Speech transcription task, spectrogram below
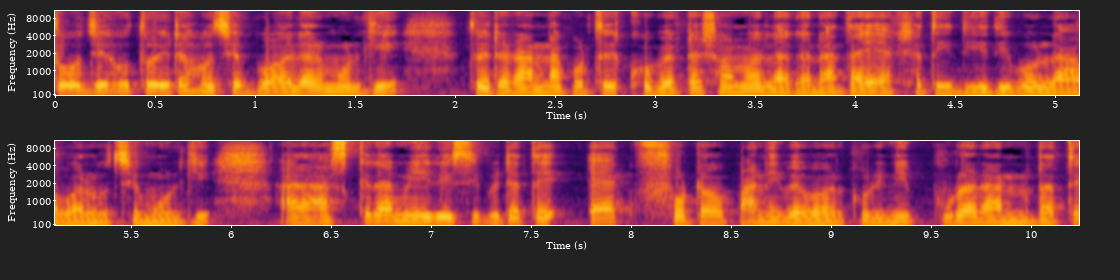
তো যেহেতু এটা হচ্ছে ব্রয়লার মুরগি, তো এটা রান্না করতে খুব একটা সময় লাগে না, তাই একসাথেই দিয়ে দিব লাউ আর হচ্ছে মুরগি। আর আজকের আমি এই রেসিপিটাতে এক ফোঁটাও পানি ব্যবহার করিনি, পুরো রান্নাটাতে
